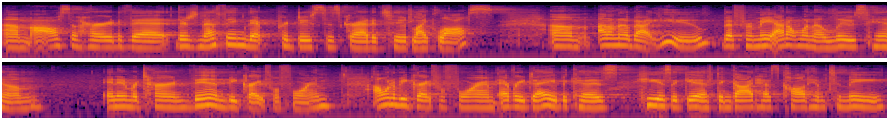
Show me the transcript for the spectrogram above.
um, I also heard that there's nothing that produces gratitude like loss. Um, I don't know about you, but for me, I don't want to lose him and in return then be grateful for him. I want to be grateful for him every day because he is a gift and God has called him to me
